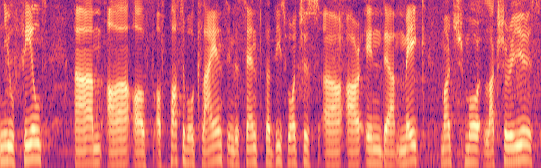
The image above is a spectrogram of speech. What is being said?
new field um, uh, of, of, possible clients in the sense that these watches uh, are in their make much more luxurious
